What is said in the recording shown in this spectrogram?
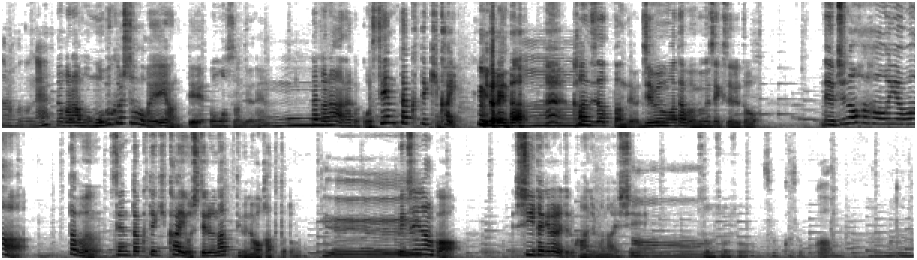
なるほどね。だからもうモブ化した方がええやんって思ってたんだよね、だからなんかこう選択的解みたいな感じじだったんだよ。自分は多分分析すると。でうちの母親は多分選択的解をしてるなっていうふうに分かってたと思う。へえ別になんか虐げられてる感じもないし。そうそうそう。そっかそっか。なるほどね。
